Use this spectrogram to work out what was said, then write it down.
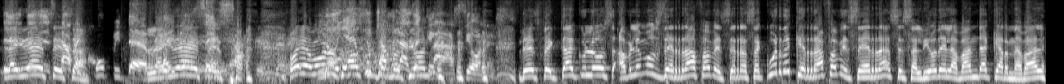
De, la idea de, es esa. Júpiter. La, la idea, idea, es esa. Oye, vámonos no, a más información declaraciones. de espectáculos. Hablemos de Rafa Becerra. ¿Se acuerda que Rafa Becerra se salió de la banda Carnaval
